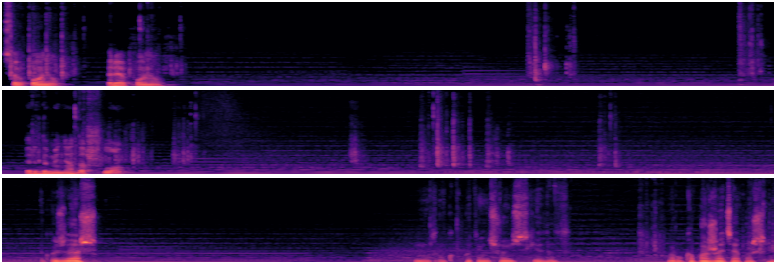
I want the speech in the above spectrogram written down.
Все, понял. Теперь я понял. Теперь до меня дошло. Такой ждешь? Ну, там какой-то нечеловеческий этот... Рукопожатия пошли.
